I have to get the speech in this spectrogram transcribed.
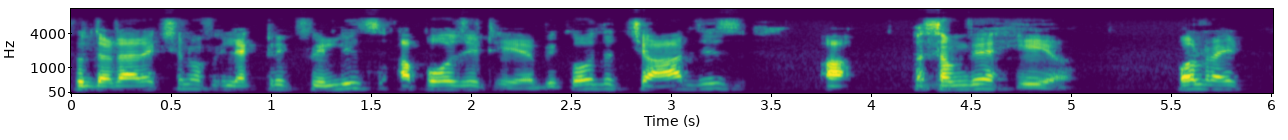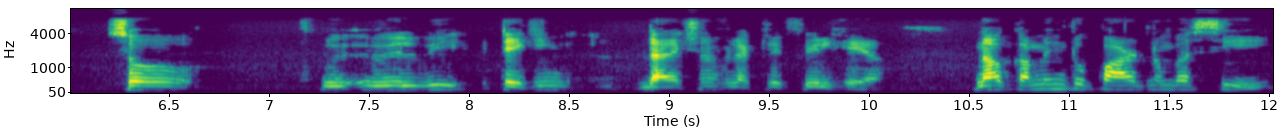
So the direction of electric field is opposite here because the charge is uh, somewhere here. All right. So we will be taking direction of electric field here. Now coming to part number C,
